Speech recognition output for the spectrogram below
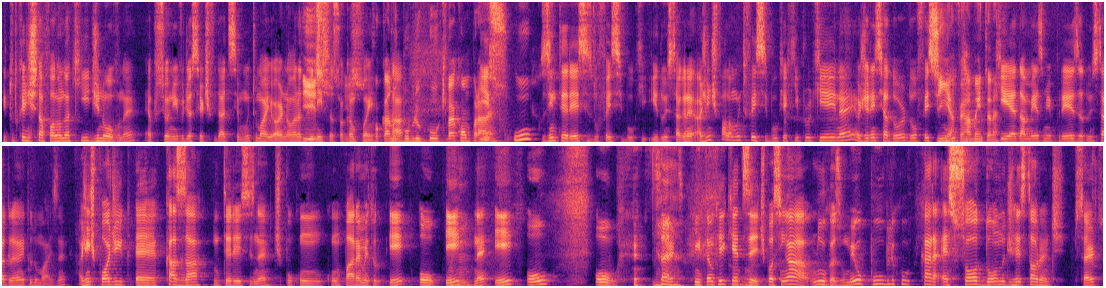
E tudo que a gente está falando aqui, de novo, né? É para o seu nível de assertividade ser muito maior na hora do início da sua isso. campanha. Focar tá? no público que vai comprar, né? Isso. Os interesses do Facebook e do Instagram. A gente fala muito Facebook aqui porque, né, é o gerenciador do Facebook. Sim, a ferramenta, né? Que é da mesma empresa do Instagram e tudo mais, né? A gente pode é, casar interesses, né? Tipo, com, com parâmetro e ou. E, Uhum. né? E ou ou, certo? Então, o que, que quer dizer? Tipo assim, ah, Lucas, o meu público, cara, é só dono de restaurante, certo?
